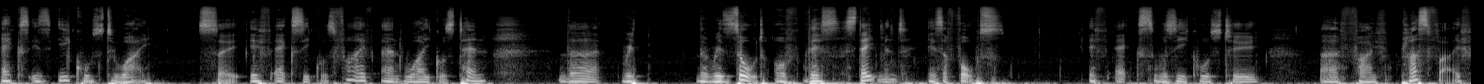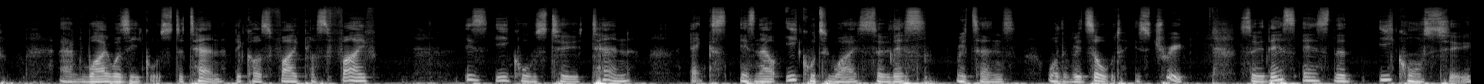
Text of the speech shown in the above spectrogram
x is equals to y. So if x equals 5 and y equals 10, the, re the result of this statement is a false. If x was equals to uh, 5 plus 5 and y was equals to 10, because 5 plus 5 is equals to 10, x is now equal to y, so this returns or the result is true. So this is the equals to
